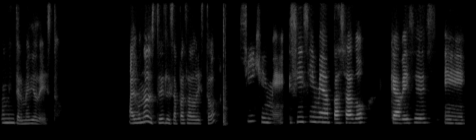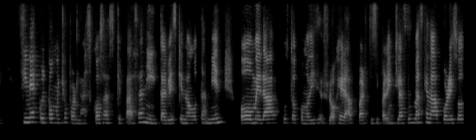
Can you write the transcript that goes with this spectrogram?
un intermedio de esto. ¿Alguno de ustedes les ha pasado esto? Sí, Jimé, sí, sí me ha pasado que a veces eh, sí me culpo mucho por las cosas que pasan y tal vez que no hago tan bien o me da justo como dices flojera participar en clases, más que nada por esos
